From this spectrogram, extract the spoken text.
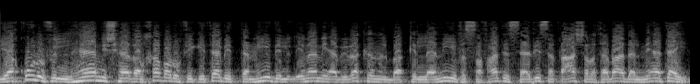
يقول في الهامش هذا الخبر في كتاب التمهيد للإمام أبي بكر الباقلاني في الصفحة السادسة عشرة بعد المئتين.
